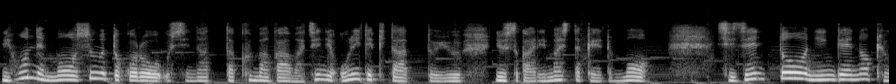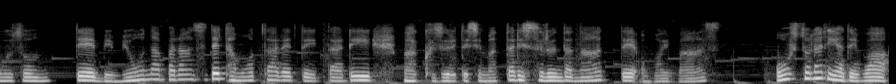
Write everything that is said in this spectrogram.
日本でも住むところを失ったクマが街に降りてきたというニュースがありましたけれども、自然と人間の共存って微妙なバランスで保たれていたり、まあ、崩れてしまったりするんだなって思います。オーストラリアでは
